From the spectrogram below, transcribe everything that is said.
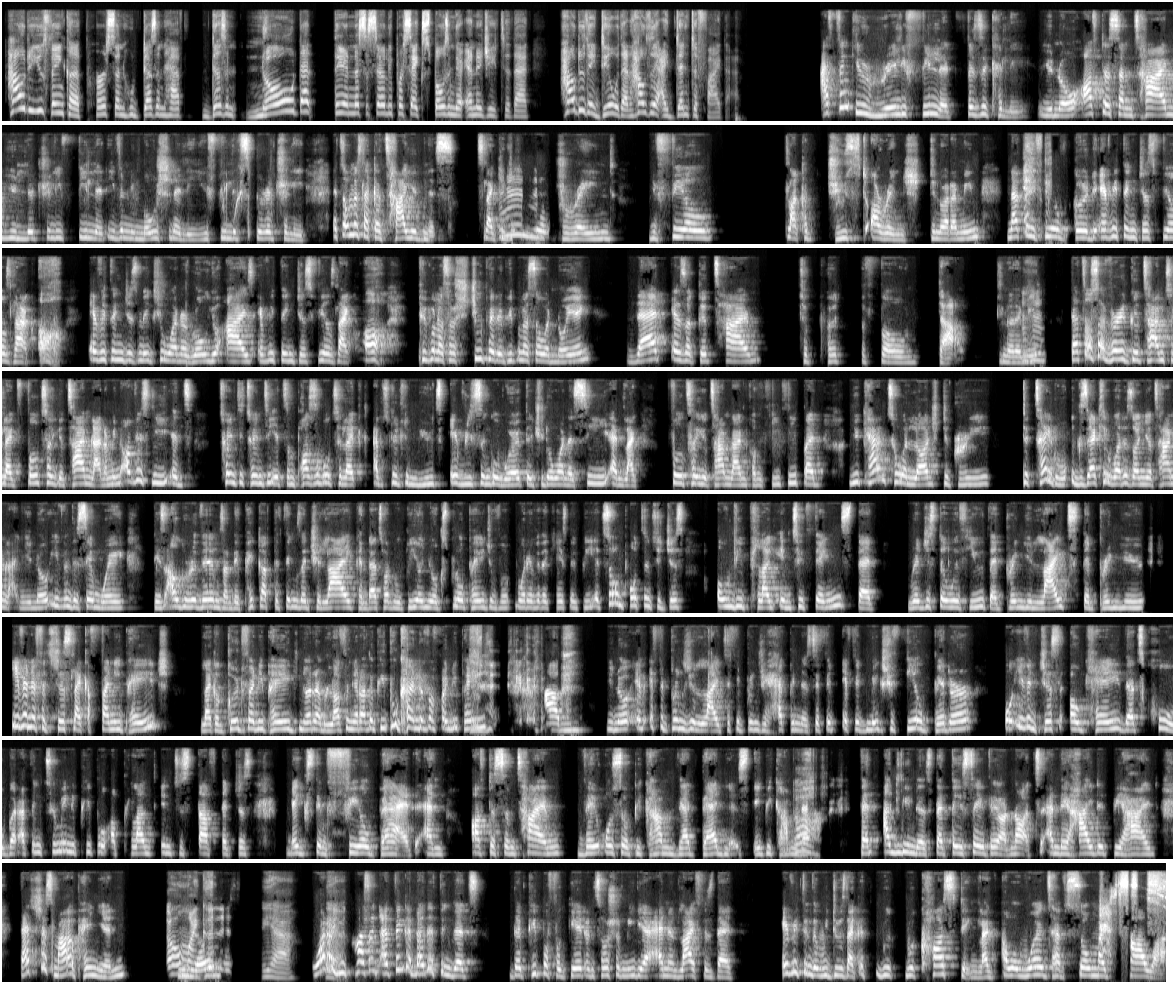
how do you think a person who doesn't have doesn't know that they're necessarily per se exposing their energy to that, how do they deal with that? How do they identify that? I think you really feel it physically. You know, after some time, you literally feel it, even emotionally, you feel it spiritually. It's almost like a tiredness. It's like you mm. feel drained you feel like a juiced orange. Do you know what I mean? Nothing feels good. Everything just feels like, oh, everything just makes you want to roll your eyes. Everything just feels like, oh, people are so stupid and people are so annoying. That is a good time to put the phone down. Do you know what I mean? Mm-hmm. That's also a very good time to like filter your timeline. I mean, obviously, it's 2020. It's impossible to like absolutely mute every single word that you don't want to see and like filter your timeline completely, but you can, to a large degree, dictate exactly what is on your timeline. You know, even the same way there's algorithms and they pick up the things that you like, and that's what will be on your explore page or whatever the case may be. It's so important to just only plug into things that register with you, that bring you light, that bring you, even if it's just like a funny page, like a good funny page, not I'm laughing at other people kind of a funny page. um, you know if, if it brings you light if it brings you happiness if it if it makes you feel better or even just okay that's cool but i think too many people are plugged into stuff that just makes them feel bad and after some time they also become that badness they become oh. that ah. that ugliness that they say they are not and they hide it behind that's just my opinion oh my know? goodness Yeah. What yeah. are you causing I think another thing that's that people forget in social media and in life is that everything that we do is like we're, we're casting. Like our words have so much power.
